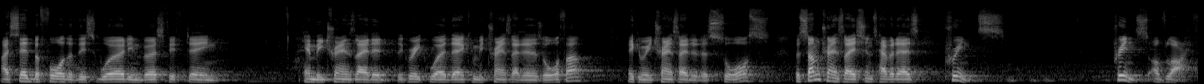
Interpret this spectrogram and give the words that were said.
I said before that this word in verse 15 can be translated, the Greek word there can be translated as author. It can be translated as source, but some translations have it as prince, prince of life.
